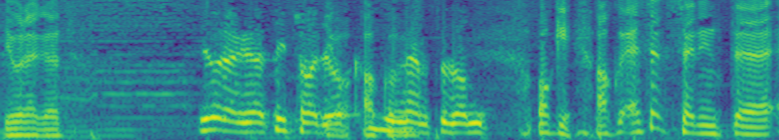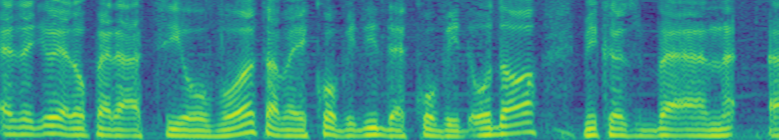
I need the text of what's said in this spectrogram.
Jó reggelt! Jó reggelt, itt vagyok. Jó, akkor nem tudom, Oké, akkor ezek szerint eh, ez egy olyan operáció volt, amely Covid ide, Covid oda, miközben uh,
